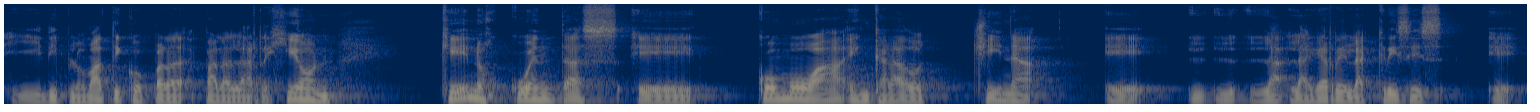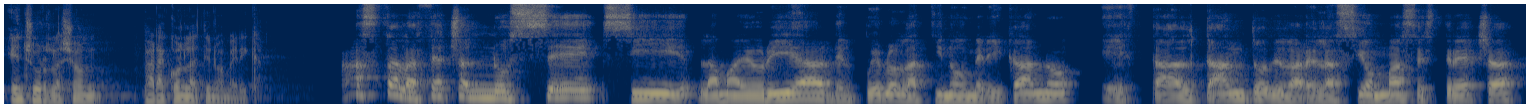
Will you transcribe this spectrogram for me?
y diplomático para, la región. ¿Qué nos cuentas eh, cómo ha encarado China eh, la, guerra y la crisis eh, en su relación para con Latinoamérica? Hasta la fecha no sé si la mayoría del pueblo latinoamericano está al tanto de la relación más estrecha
